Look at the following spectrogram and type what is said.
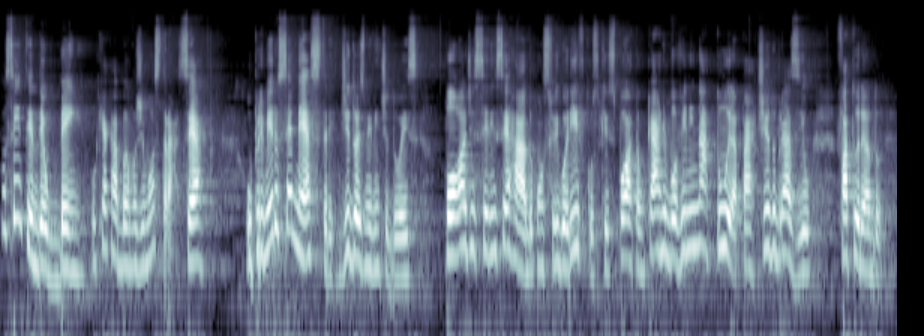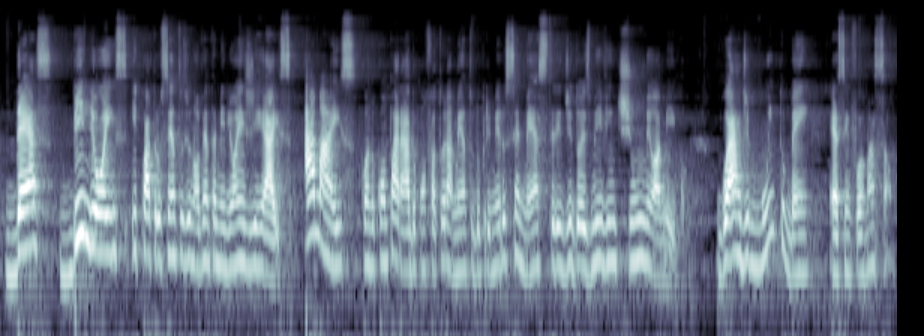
Você entendeu bem o que acabamos de mostrar, certo? O primeiro semestre de 2022 pode ser encerrado com os frigoríficos que exportam carne bovina in natura a partir do Brasil, faturando 10 bilhões e 490 milhões de reais a mais quando comparado com o faturamento do primeiro semestre de 2021, meu amigo. Guarde muito bem essa informação.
